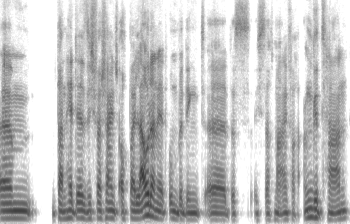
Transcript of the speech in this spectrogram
Ähm, dann hätte er sich wahrscheinlich auch bei Lauda nicht unbedingt, äh, das, ich sage mal, einfach angetan.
